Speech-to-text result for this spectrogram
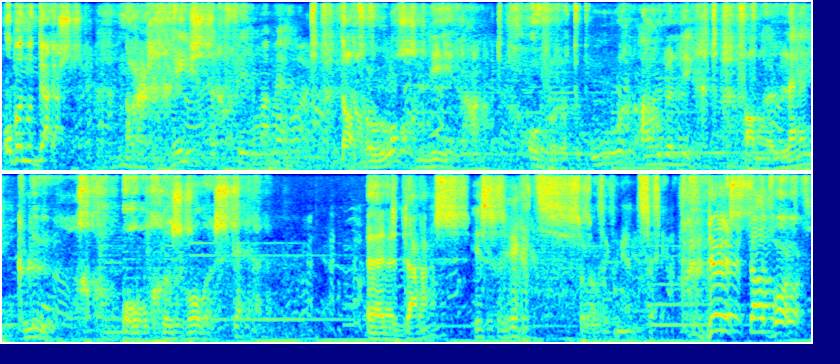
op een duister, maar geestig firmament dat log neerhangt over het oeroude licht van de lijkkleurig opgezwollen sterren. Uh, de dames is rechts, zoals ik net zei. Dus dat wordt,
